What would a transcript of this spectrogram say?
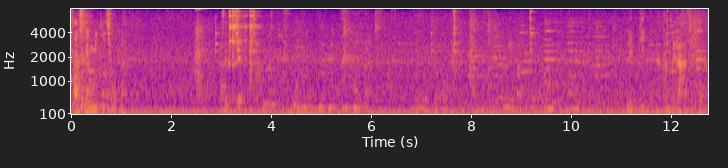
คอร์สหนึ่งมีกี่ชุดนะสิบเจ็ดค่ะ รีบกินเลยนะทำเวลาสุดแล้ว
